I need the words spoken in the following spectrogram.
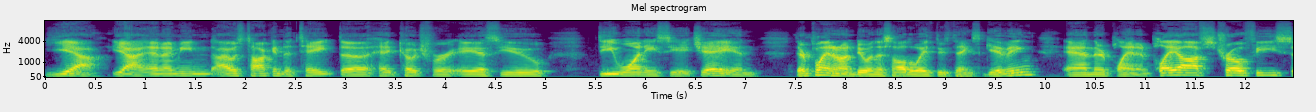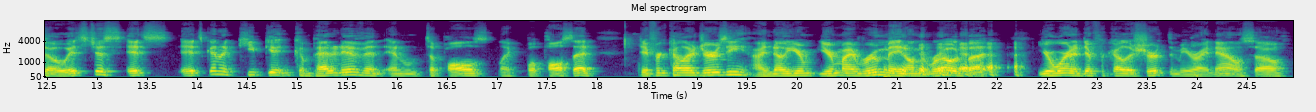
Yeah, yeah, and I mean, I was talking to Tate, the head coach for ASU D1 ACHA, and they're planning on doing this all the way through Thanksgiving, and they're planning playoffs, trophies. So it's just it's it's gonna keep getting competitive, and and to Paul's like what Paul said, different color jersey. I know you're you're my roommate on the road, but you're wearing a different color shirt than me right now, so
